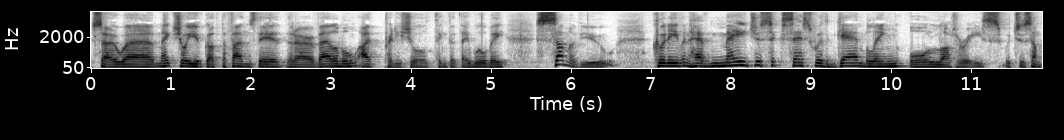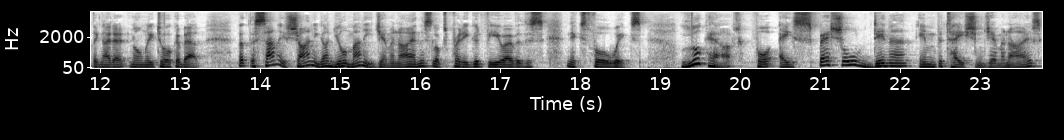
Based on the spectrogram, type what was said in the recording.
So uh, make sure you've got the funds there that are available. I'm pretty sure, think that they will be. Some of you could even have major success with gambling or lotteries, which is something I don't normally talk about. But the sun is shining on your money, Gemini, and this looks pretty good for you over this next four weeks. Look out for a special dinner invitation, Geminis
